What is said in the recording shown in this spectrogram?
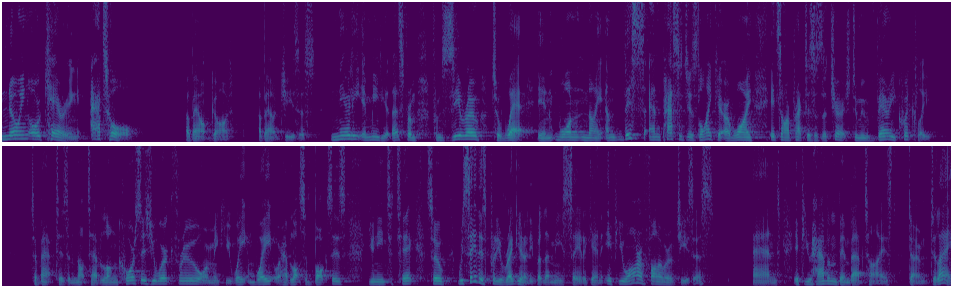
knowing or caring at all about God, about Jesus. Nearly immediate. That's from, from zero to wet in one night. And this and passages like it are why it's our practice as a church to move very quickly to baptism, not to have long courses you work through or make you wait and wait or have lots of boxes you need to tick. So we say this pretty regularly, but let me say it again. If you are a follower of Jesus and if you haven't been baptized, don't delay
